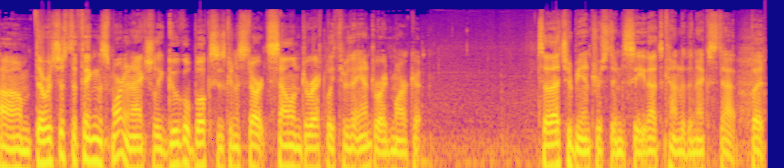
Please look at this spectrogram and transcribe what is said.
um, there was just a thing this morning actually. Google Books is going to start selling directly through the Android market. So that should be interesting to see. That's kind of the next step. But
